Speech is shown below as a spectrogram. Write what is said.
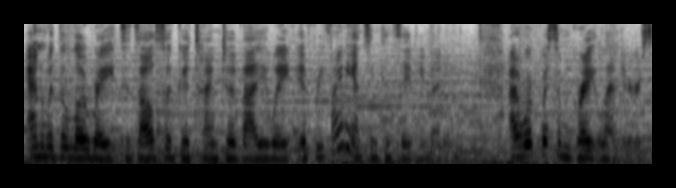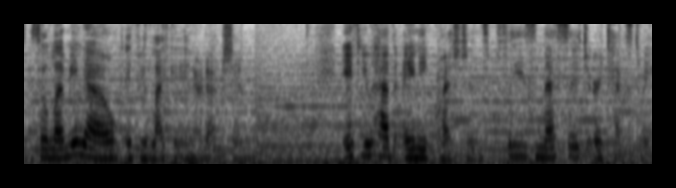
And with the low rates, it's also a good time to evaluate if refinancing can save you money. I work with some great lenders, so let me know if you'd like an introduction. If you have any questions, please message or text me.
